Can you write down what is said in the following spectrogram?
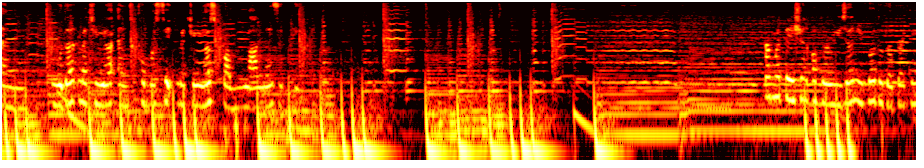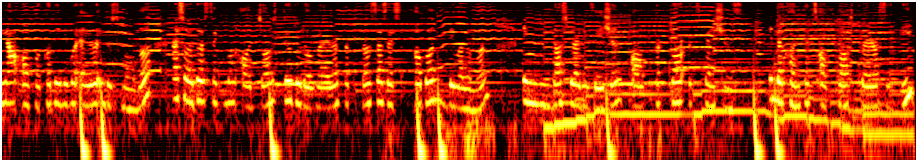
and wooden material and composite materials from Laleh City. Fragmentation of the region refers to the breaking out of a cultivable area into smaller, isolated segments or zones due to the various factors such as urban development, industrialization, or factory expansions. In the context of prosperity,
